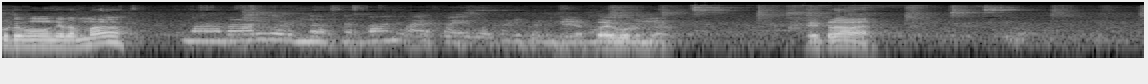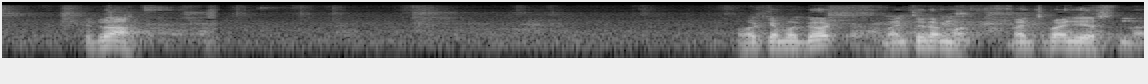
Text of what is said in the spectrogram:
కుటుంబం కదమ్మా? మా వారు కూడా ఉన్నారు సార్. బాగానే మీ అబ్బాయి కూడా ఉన్నాడు. ఎట్రా ఎట్రా ఓకే అమ్మా గుడ్. మంచిదమ్మా. మంచి పని చేస్తున్నా.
